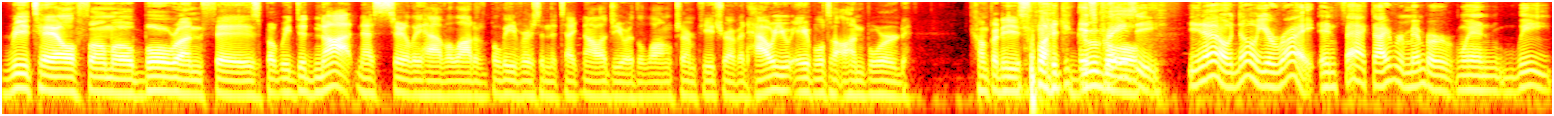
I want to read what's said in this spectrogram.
retail FOMO bull run phase, but we did not necessarily have a lot of believers in the technology or the long term future of it. How are you able to onboard companies like Google? It's crazy. You know, no, you're right. In fact, I remember when we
